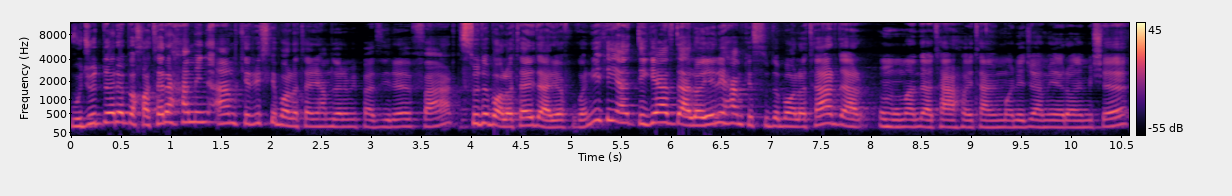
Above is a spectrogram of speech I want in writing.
وجود داره. به خاطر همین امر که ریسک بالاتری هم داره میپذیره فرد سود بالاتری دریافت می‌کنه. یکی دیگه از دلایلی هم که سود بالاتر در عموما در طرحهای تامین مالی جمعی ارائه میشه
